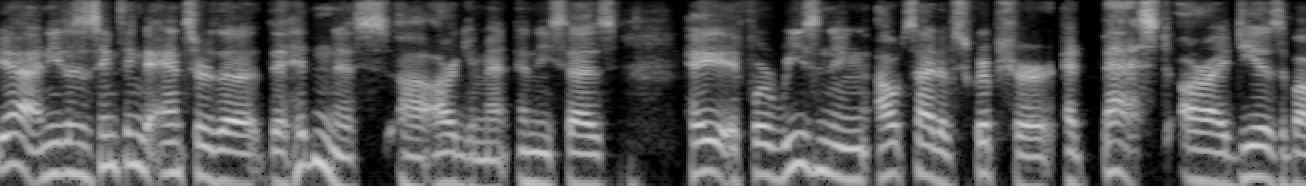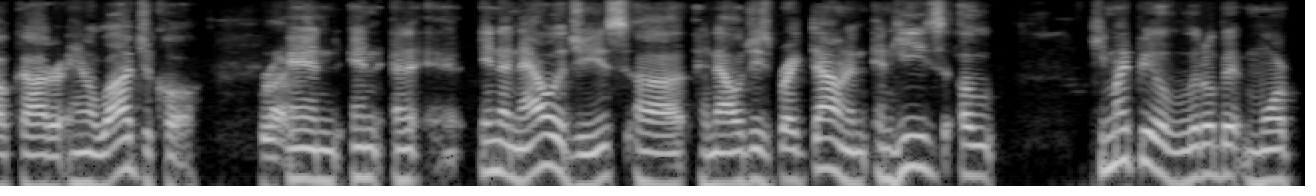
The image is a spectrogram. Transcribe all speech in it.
yeah, and he does the same thing to answer the the hiddenness uh, argument. And he says, "Hey, if we're reasoning outside of Scripture, at best, our ideas about God are analogical, right. and and, and in analogies, uh, analogies break down. And and he's a he might be a little bit more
